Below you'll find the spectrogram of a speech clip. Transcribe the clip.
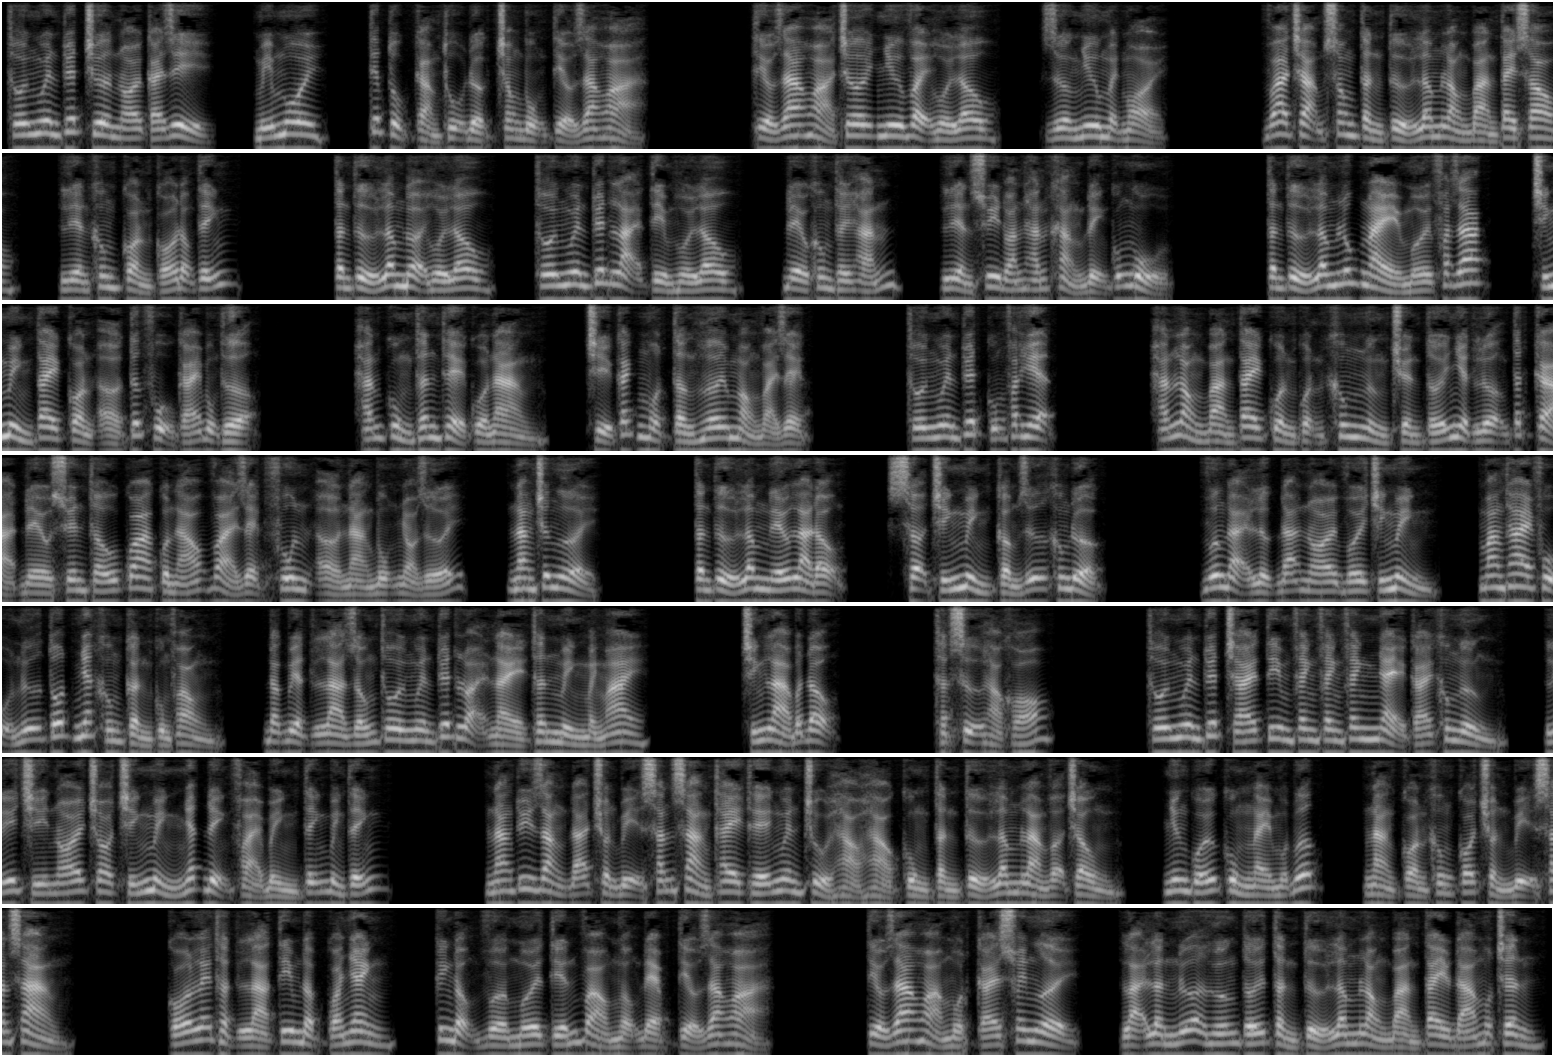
Thôi Nguyên Tuyết chưa nói cái gì, mí môi, tiếp tục cảm thụ được trong bụng tiểu gia hỏa. Tiểu gia hỏa chơi như vậy hồi lâu, dường như mệt mỏi. Va chạm xong tần tử lâm lòng bàn tay sau, liền không còn có động tĩnh. Tần tử lâm đợi hồi lâu, thôi Nguyên Tuyết lại tìm hồi lâu, đều không thấy hắn, liền suy đoán hắn khẳng định cũng ngủ. Tần tử lâm lúc này mới phát giác, chính mình tay còn ở tức phụ cái bụng thượng. Hắn cùng thân thể của nàng, chỉ cách một tầng hơi mỏng vải dệt. Thôi Nguyên Tuyết cũng phát hiện. Hắn lòng bàn tay quần quận không ngừng truyền tới nhiệt lượng tất cả đều xuyên thấu qua quần áo vải dệt phun ở nàng bụng nhỏ dưới, năng trước người. Tần tử lâm nếu là động, sợ chính mình cầm giữ không được. Vương Đại Lực đã nói với chính mình, mang thai phụ nữ tốt nhất không cần cùng phòng, đặc biệt là giống thôi nguyên tuyết loại này thân mình mảnh mai. Chính là bất động. Thật sự hảo khó. Thôi nguyên tuyết trái tim phanh phanh phanh nhảy cái không ngừng, lý trí nói cho chính mình nhất định phải bình tĩnh bình tĩnh. Nàng tuy rằng đã chuẩn bị sẵn sàng thay thế nguyên chủ hảo hảo cùng tần tử lâm làm vợ chồng, nhưng cuối cùng này một bước, nàng còn không có chuẩn bị sẵn sàng. Có lẽ thật là tim đập quá nhanh, kinh động vừa mới tiến vào mộng đẹp tiểu gia hỏa. Tiểu gia hỏa một cái xoay người, lại lần nữa hướng tới tần tử lâm lòng bàn tay đá một chân.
